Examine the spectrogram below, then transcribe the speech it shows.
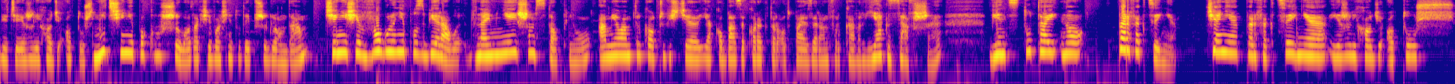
wiecie, jeżeli chodzi o tusz, nic się nie pokruszyło, tak się właśnie tutaj przyglądam. Cienie się w ogóle nie pozbierały, w najmniejszym stopniu, a miałam tylko oczywiście jako bazę korektor od Paese Run for Cover, jak zawsze, więc tutaj, no, perfekcyjnie cienie perfekcyjnie. Jeżeli chodzi o tusz,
